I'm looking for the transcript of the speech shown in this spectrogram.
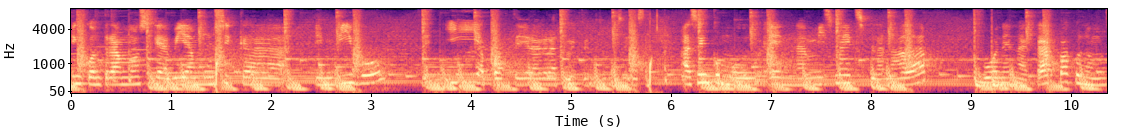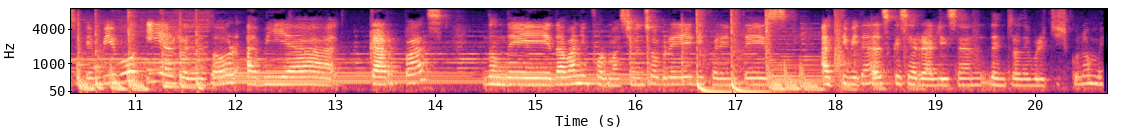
encontramos que había música en vivo y aparte era gratuito. Entonces, hacen como en la misma explanada ponen la carpa con la música en vivo y alrededor había carpas donde daban información sobre diferentes actividades que se realizan dentro de British Columbia.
